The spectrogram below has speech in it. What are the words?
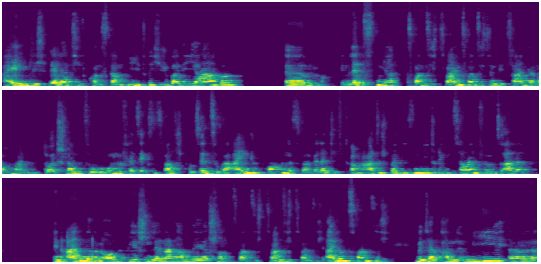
eigentlich relativ konstant niedrig über die Jahre. Ähm, Im letzten Jahr 2022 sind die Zahlen ja nochmal in Deutschland so um ungefähr 26 Prozent sogar eingebrochen. Das war relativ dramatisch bei diesen niedrigen Zahlen für uns alle. In anderen europäischen Ländern haben wir ja schon 2020, 2021 mit der Pandemie äh,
